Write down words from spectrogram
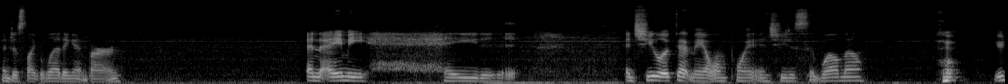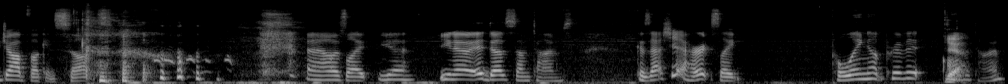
and just like letting it burn and Amy hated it. And she looked at me at one point and she just said, Well, Mel, your job fucking sucks. and I was like, Yeah, you know, it does sometimes. Because that shit hurts, like pulling up privet all Yeah. the time.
